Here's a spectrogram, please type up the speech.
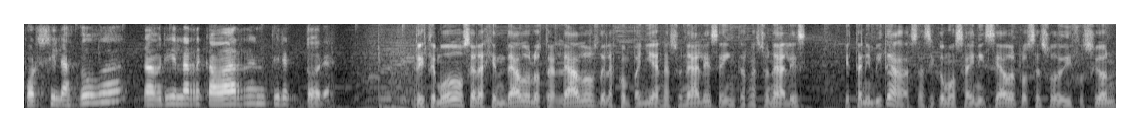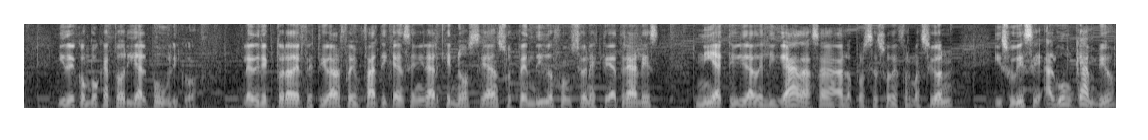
Por si las dudas, Gabriela Recabarren, directora. De este modo se han agendado los traslados de las compañías nacionales e internacionales están invitadas, así como se ha iniciado el proceso de difusión y de convocatoria al público. La directora del festival fue enfática en señalar que no se han suspendido funciones teatrales ni actividades ligadas a los procesos de formación y si hubiese algún cambio,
